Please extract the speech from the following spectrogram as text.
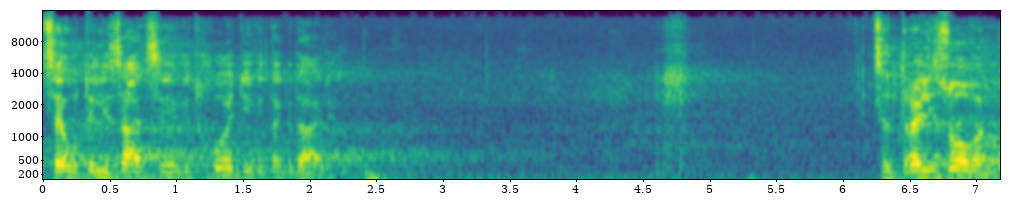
це утилізація відходів і так далі. Централізовано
